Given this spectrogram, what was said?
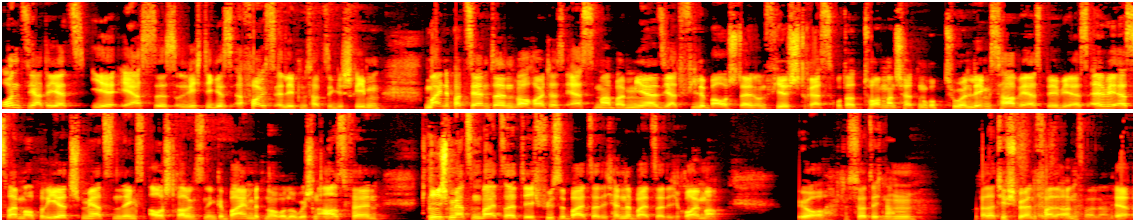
Und sie hatte jetzt ihr erstes richtiges Erfolgserlebnis, hat sie geschrieben. Meine Patientin war heute das erste Mal bei mir. Sie hat viele Baustellen und viel Stress. Rotatorenmanschettenruptur links, HWS, BWS, LWS, zweimal operiert, Schmerzen links, Ausstrahlungslinke Bein mit neurologischen Ausfällen, Knieschmerzen beidseitig, Füße beidseitig, Hände beidseitig, Rheuma. Ja, das hört sich nach einem relativ schweren Fall an. Fall an. Ja.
